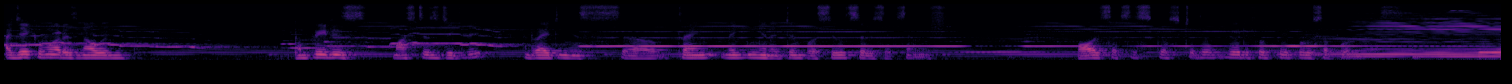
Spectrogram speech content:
Ajay Kumar is now in complete his master's degree and writing his uh, trying making an attempt for civil service examination. All success goes to the beautiful people who support us.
